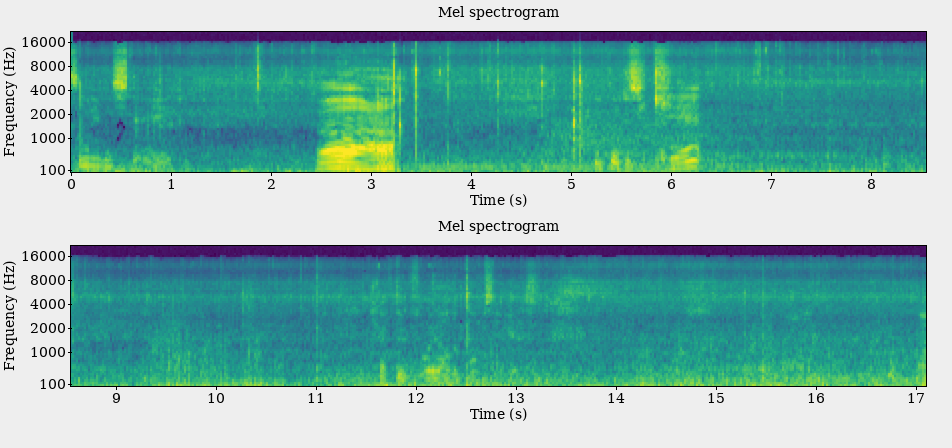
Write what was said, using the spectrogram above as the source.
It's not even staying. Ah. People just can't. Have to avoid all the bumps, I guess. I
